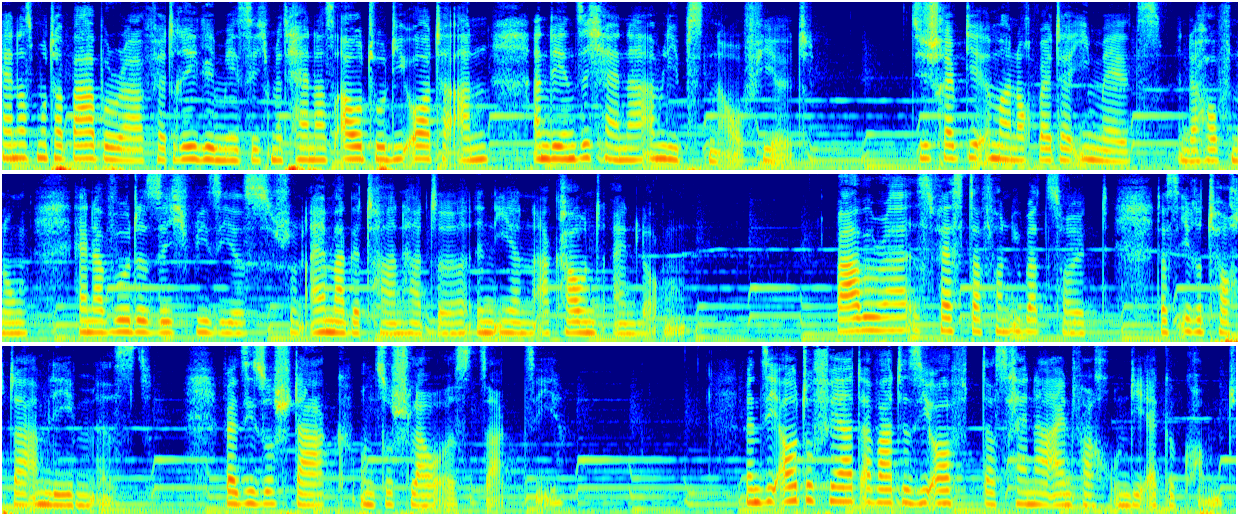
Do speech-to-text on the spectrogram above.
Hannahs Mutter Barbara fährt regelmäßig mit Hannahs Auto die Orte an, an denen sich Hannah am liebsten aufhielt. Sie schreibt ihr immer noch weiter E-Mails, in der Hoffnung, Hannah würde sich, wie sie es schon einmal getan hatte, in ihren Account einloggen. Barbara ist fest davon überzeugt, dass ihre Tochter am Leben ist, weil sie so stark und so schlau ist, sagt sie. Wenn sie Auto fährt, erwarte sie oft, dass Hannah einfach um die Ecke kommt.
